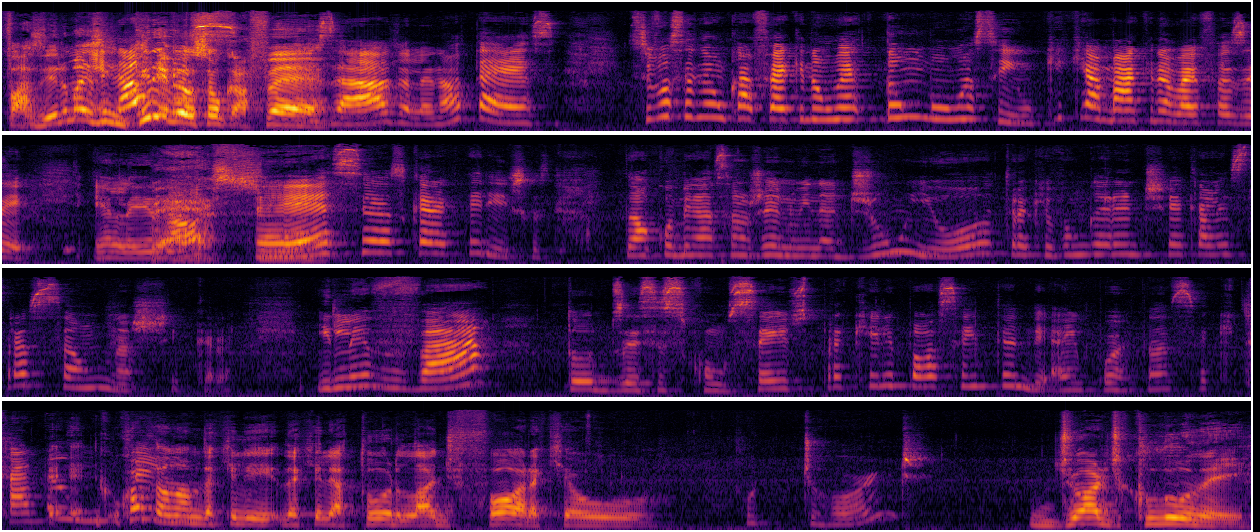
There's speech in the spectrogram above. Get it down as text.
Fazer mais Enaltece. incrível o seu café. Exato, ela enaltece. Se você tem um café que não é tão bom assim, o que, que a máquina vai fazer? Ela enaltece as características. Então, a combinação genuína de um e outro é que vão garantir aquela extração na xícara. E levar todos esses conceitos para que ele possa entender a importância que cada um Qual que é o nome daquele, daquele ator lá de fora, que é o O George? George Clooney?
